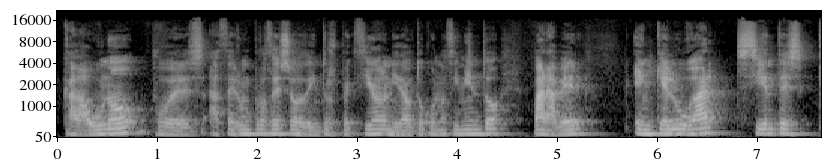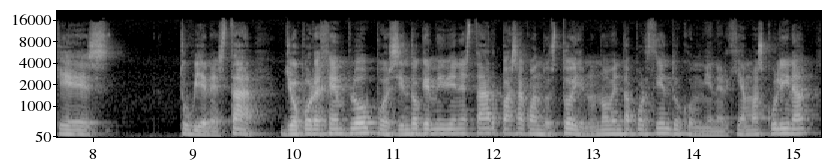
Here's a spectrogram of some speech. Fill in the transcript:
Cada uno, pues, hacer un proceso de introspección y de autoconocimiento para ver en qué lugar sientes que es tu bienestar. Yo, por ejemplo, pues siento que mi bienestar pasa cuando estoy en un 90% con mi energía masculina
